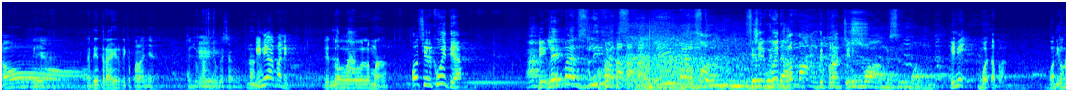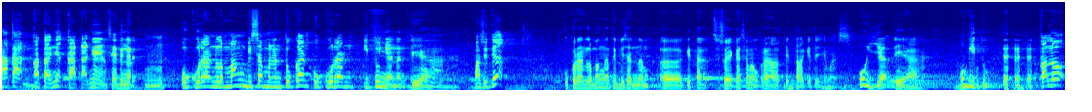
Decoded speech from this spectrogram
Oh. Iya. Nanti terakhir di kepalanya. Tujuh Oke. kali juga sama. Nah, Ini apa nih? Itu Lemang. lemang. Oh sirkuit ya? Di- Lemans, Lemans. Lemans. Sirkuit Lemang di Perancis. Lemang, Lemang. Ini buat apa? Dimakan. Katanya, katanya yang saya dengar. Ukuran lemang bisa menentukan ukuran itunya nanti. Iya. Maksudnya, Ukuran lemang nanti bisa eh, kita sesuaikan sama ukuran alat vital gitu ya mas. oh iya. Iya. Oh gitu. Kalau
